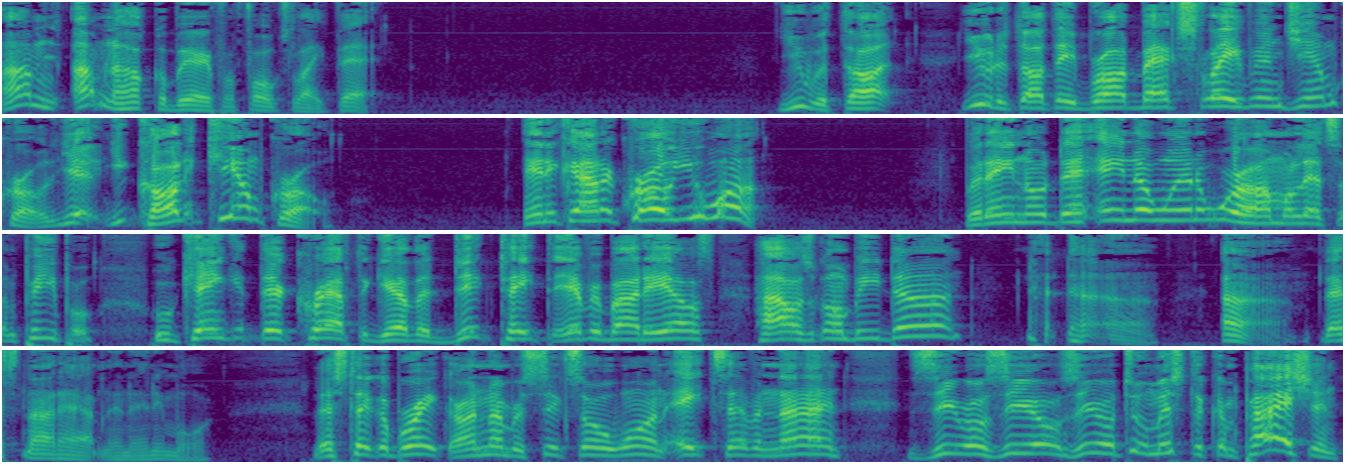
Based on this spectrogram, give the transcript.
I'm I'm the huckleberry for folks like that. You would thought you would have thought they brought back slavery and Jim Crow. Yeah, you call it Kim Crow. Any kind of crow you want. But ain't no ain't nowhere in the world I'm gonna let some people who can't get their crap together dictate to everybody else how it's gonna be done. uh-uh. uh-uh. That's not happening anymore. Let's take a break. Our number 601 879 0002. Mr. Compassion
